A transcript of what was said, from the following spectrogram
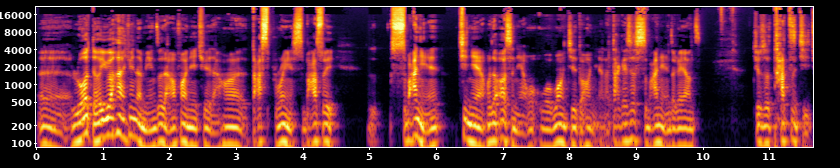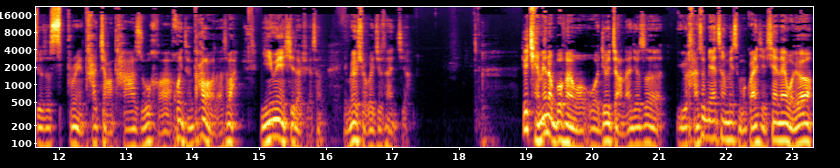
呃，罗德约翰逊的名字，然后放进去，然后打 Spring 十八岁，十八年纪念或者二十年，我我忘记多少年了，大概是十八年这个样子。就是他自己就是 Spring，他讲他如何混成大佬的，是吧？音乐系的学生有没有学过计算机啊？就前面的部分，我我就讲的就是与函数编程没什么关系。现在我要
